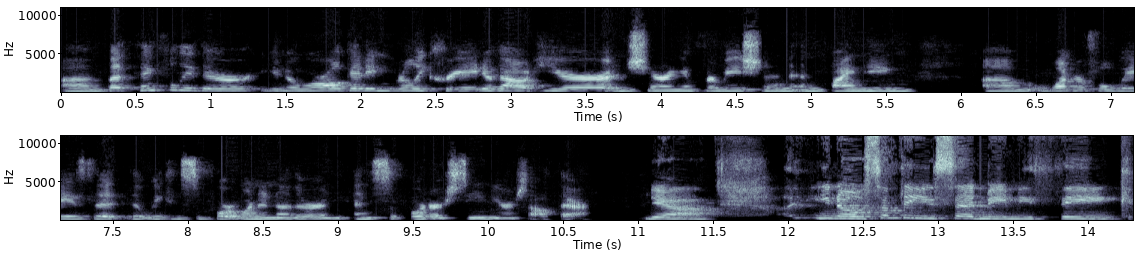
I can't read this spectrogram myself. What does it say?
Um, but thankfully, there, you know, we're all getting really creative out here and sharing information and finding um, wonderful ways that, that we can support one another and, and support our seniors out there. Yeah. You know, something you said made me think.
